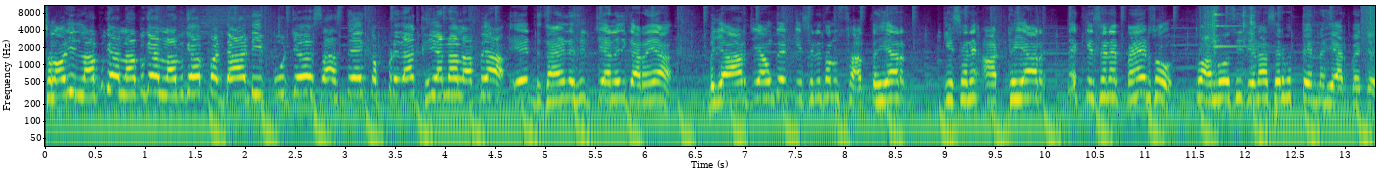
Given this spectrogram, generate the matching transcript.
ਚਲੋ ਜੀ, ਲੱਭ ਗਿਆ ਲੱਭ ਗਿਆ ਲੱਭ ਗਿਆ ਵੱਡਾ ਡੀਪੂ ਚ। ਸਸਤੇ ਕੱਪੜੇ ਦਾ ਖਜ਼ਾਨਾ ਲੱਭਿਆ ਇਹ ਡਿਜ਼ਾਈਨ ਅਸੀਂ ਚੈਲੰਜ ਕਰ ਰਹੇ ਹਾਂ। ਬਾਜ਼ਾਰ 'ਚ ਆਉਂਗੇ ਕਿਸੇ ਨੇ ਤੁਹਾਨੂੰ 7000 ਕਿਸੇ ਨੇ 8000 ਤੇ ਕਿਸੇ ਨੇ 6500 ਤੁਹਾਨੂੰ ਅਸੀਂ ਦੇਣਾ ਸਿਰਫ 3000 ਰੁਪਏ ਚ।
